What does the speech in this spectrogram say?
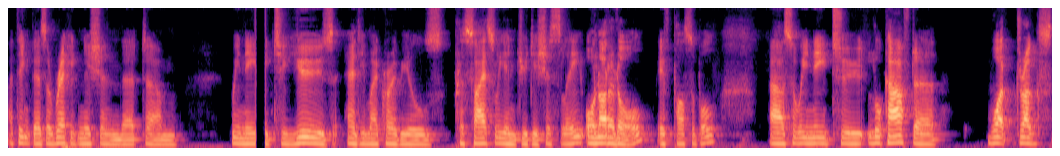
I think there's a recognition that um, we need to use antimicrobials precisely and judiciously, or not at all, if possible. Uh, so we need to look after what drugs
